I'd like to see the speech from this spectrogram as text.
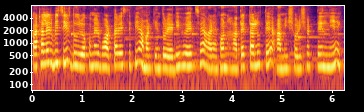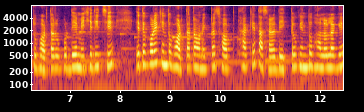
কাঁঠালের বিচির দুই রকমের ভর্তা রেসিপি আমার কিন্তু রেডি হয়েছে আর এখন হাতের তালুতে আমি সরিষার তেল নিয়ে একটু ভর্তার উপর দিয়ে মেখে দিচ্ছি। এতে করে কিন্তু ভর্তাটা অনেকটা সফট থাকে, তাছাড়া দেখতেও কিন্তু ভালো লাগে।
